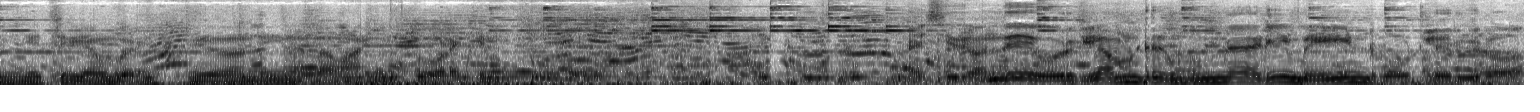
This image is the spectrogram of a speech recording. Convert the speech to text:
இங்கே வச்சுருக்கேன் பாருங்க. இதை வந்து நல்லா வாங்கிட்டு உடைக்கணும். இது வந்து ஒரு கிலோமீட்டருக்கு முன்னாடி மெயின் ரோட்டில் இருக்கிறோம்.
